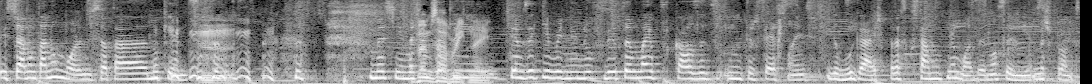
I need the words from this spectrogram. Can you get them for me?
isso já não está no morno, isso já está no quente. mas sim, mas Vamos temos à aqui, Britney. Temos aqui a Britney no frio também por causa de interseções ilegais. Parece que está muito na moda, não sabia, mas pronto.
